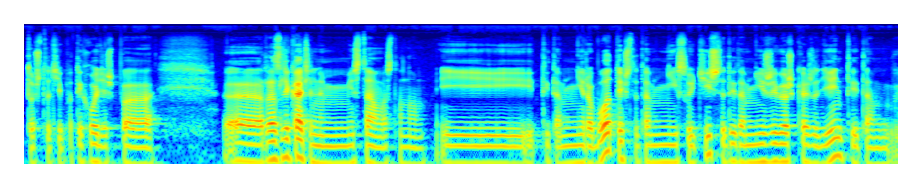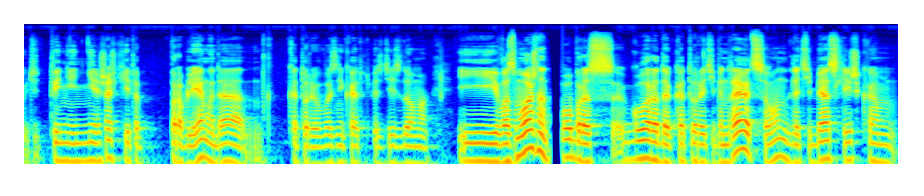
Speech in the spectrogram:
то, что типа ты ходишь по развлекательным местам в основном. И ты там не работаешь, ты там не суетишься, ты там не живешь каждый день, ты там ты не, не решаешь какие-то проблемы, да, которые возникают у тебя здесь дома. И, возможно, образ города, который тебе нравится, он для тебя слишком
